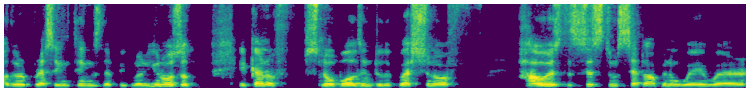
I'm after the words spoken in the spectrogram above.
other pressing things that people are you know so it kind of snowballs into the question of how is the system set up in a way where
